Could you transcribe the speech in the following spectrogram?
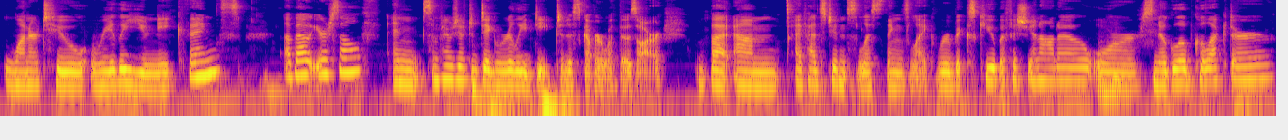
one or two really unique things about yourself and sometimes you have to dig really deep to discover what those are but um, i've had students list things like rubik's cube aficionado or snow globe collector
